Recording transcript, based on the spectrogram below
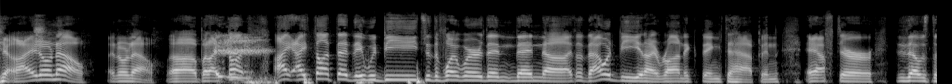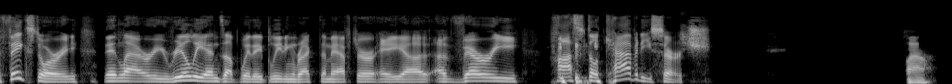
yeah, I don't know. I don't know. Uh, but I thought I, I thought that it would be to the point where then then uh, I thought that would be an ironic thing to happen after that was the fake story. Then Larry really ends up with a bleeding rectum after a uh, a very hostile cavity search. Wow.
